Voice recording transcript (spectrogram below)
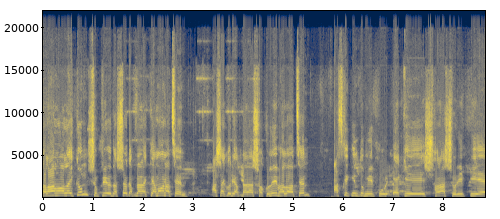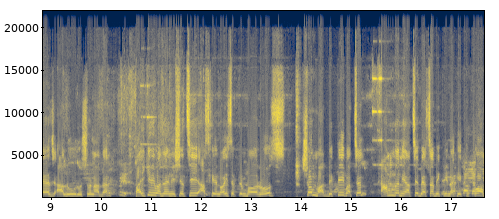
সালাম আলাইকুম সুপ্রিয় দর্শক আপনারা কেমন আছেন? আশা করি আপনারা সকলেই ভালো আছেন। আজকে কিন্তু মিরপুর একে সরাসরি পেঁয়াজ, আলু, রসুন, আদার পাইকারি বাজারে এসেছি। আজকে নয় সেপ্টেম্বর রোজ সোমবার, দেখতেই পাচ্ছেন, আমদানি আছে, বেচা বিক্রি নাকি একটু কম।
